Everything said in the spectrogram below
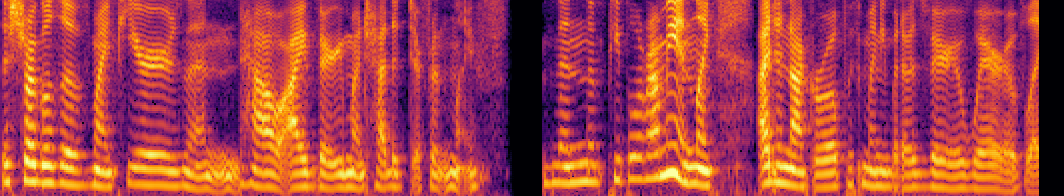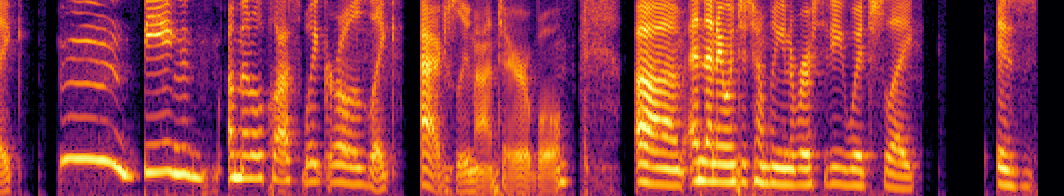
the struggles of my peers and how I very much had a different life than the people around me. And like I did not grow up with money, but I was very aware of like mm, being a middle class white girl is like actually not terrible. Um, and then I went to Temple University, which like is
